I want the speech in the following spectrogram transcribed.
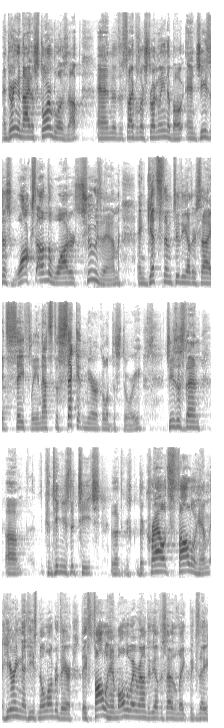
And during the night, a storm blows up, and the disciples are struggling in the boat, and Jesus walks on the water to them and gets them to the other side safely. And that's the second miracle of the story. Jesus then um, continues to teach. The, the crowds follow him, hearing that he's no longer there. They follow him all the way around to the other side of the lake because they,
